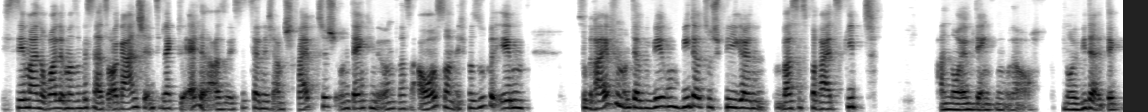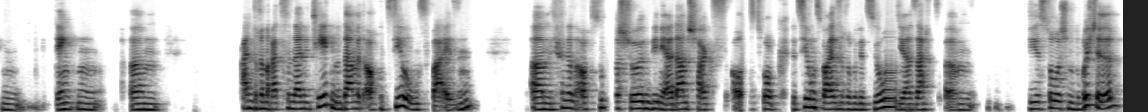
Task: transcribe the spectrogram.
ich sehe meine Rolle immer so ein bisschen als organische Intellektuelle. Also ich sitze ja nicht am Schreibtisch und denke mir irgendwas aus, sondern ich versuche eben zu greifen und der Bewegung wiederzuspiegeln, was es bereits gibt an neuem Denken oder auch neu wiederentdecken, Denken, ähm, anderen Rationalitäten und damit auch Beziehungsweisen. Ähm, ich finde das auch super schön, wie Adam Schacks Ausdruck Beziehungsweise Revolution, die er sagt, ähm, die historischen Brüche,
